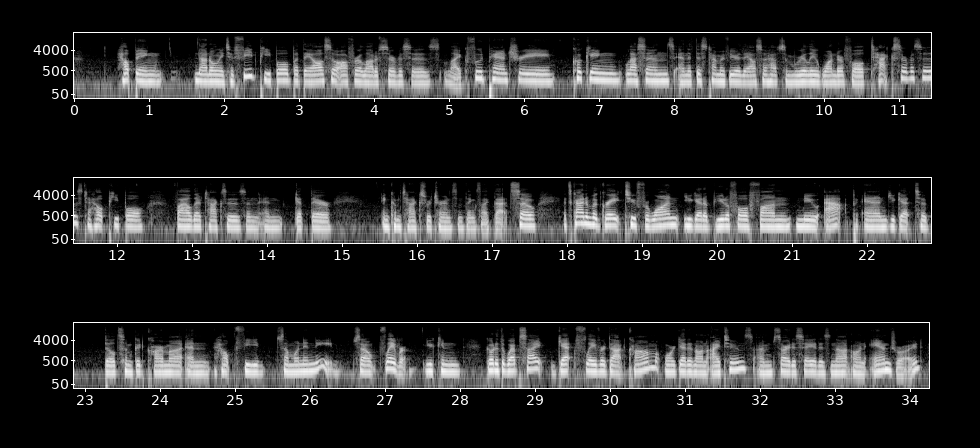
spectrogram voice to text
helping not only to feed people, but they also offer a lot of services like food pantry, cooking lessons, and at this time of year, they also have some really wonderful tax services to help people file their taxes and, and get their income tax returns and things like that. So it's kind of a great two for one. You get a beautiful, fun new app, and you get to build some good karma and help feed someone in need. So, Flavor, you can go to the website getflavor.com or get it on iTunes. I'm sorry to say it is not on Android.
